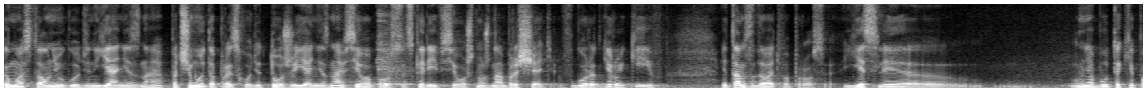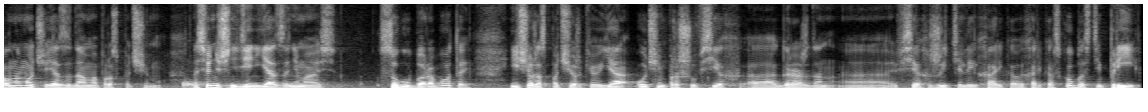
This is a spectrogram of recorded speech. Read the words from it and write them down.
Кому я стал неугоден, я не знаю. Почему это происходит, тоже я не знаю. Все вопросы, скорее всего, что нужно обращать в город-герой Киев и там задавать вопросы. Если э, у меня будут такие полномочия, я задам вопрос, почему. На сегодняшний день я занимаюсь сугубо работой. Еще раз подчеркиваю, я очень прошу всех э, граждан, э, всех жителей Харькова и Харьковской области при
